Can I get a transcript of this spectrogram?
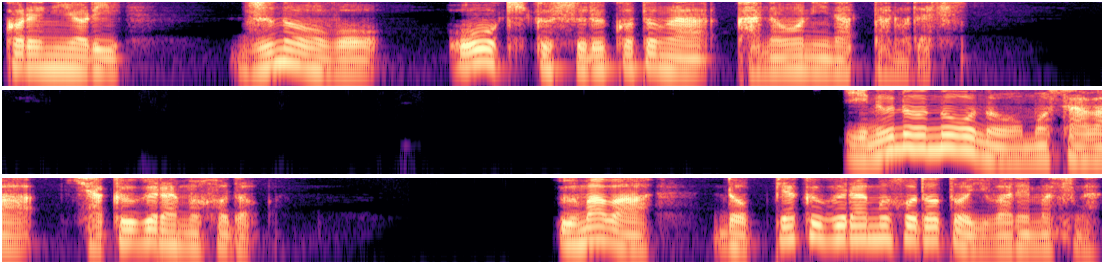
これにより頭脳を大きくすることが可能になったのです。犬の脳の重さは 100g ほど。馬は 600g ほどと言われますが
